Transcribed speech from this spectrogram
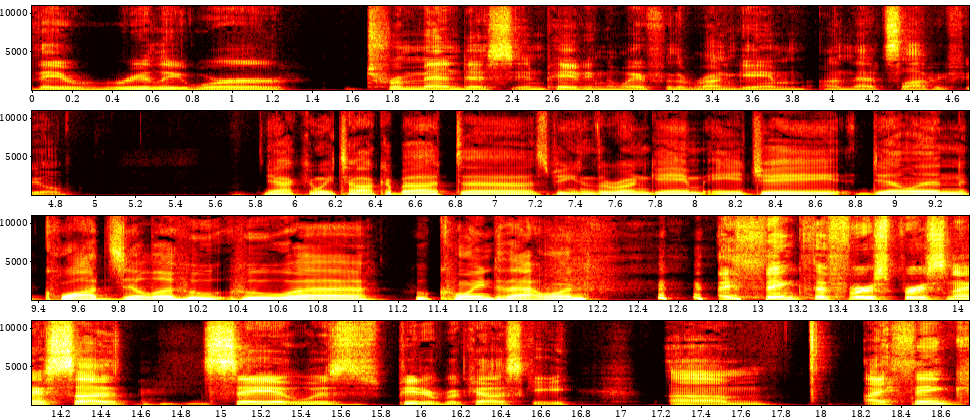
they really were tremendous in paving the way for the run game on that sloppy field. Yeah, can we talk about uh, speaking of the run game? AJ Dillon, Quadzilla. Who who uh, who coined that one? I think the first person I saw say it was Peter Bukowski. Um, I think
